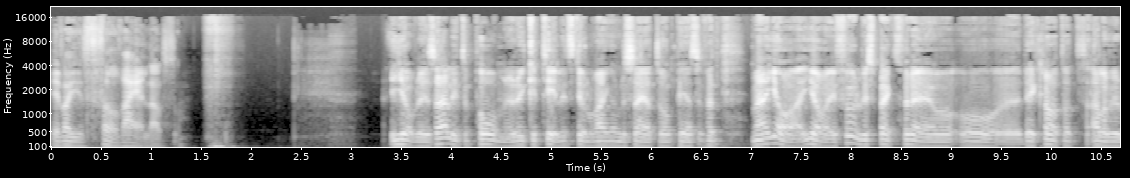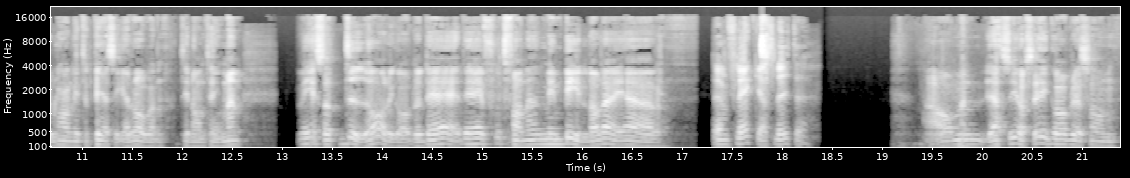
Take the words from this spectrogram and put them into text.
det var ju för väl alltså. Jag blir så här lite påminn och rycker till lite stolen varje gång du säger att du har en PC. För att, men jag, jag har full respekt för det och, och, det är klart att alla vill ha en liten PC i garderoben till någonting. Men, men just att du har det Gabriel, det, det är fortfarande min bild av dig är... Den fläckas lite. Ja, men alltså jag ser Gabriel som...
